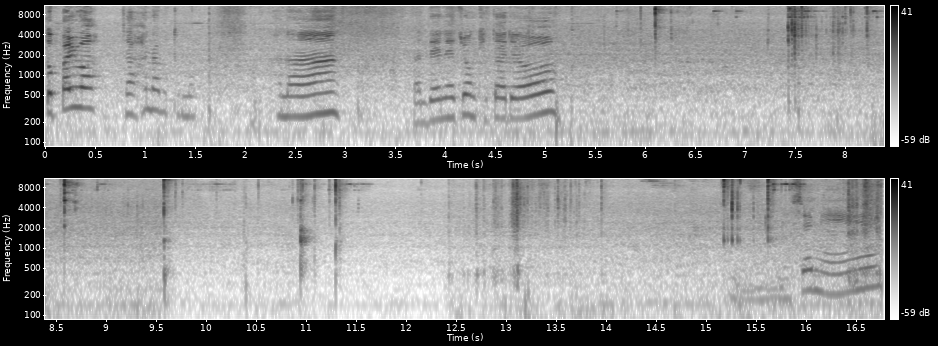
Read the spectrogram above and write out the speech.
또 빨리 와. 자 하나부터 먹. 하나. 자, 내내 좀 기다려. 음, 쌤이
